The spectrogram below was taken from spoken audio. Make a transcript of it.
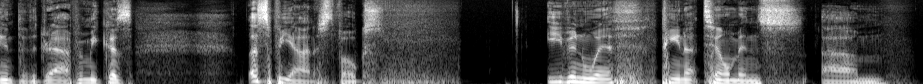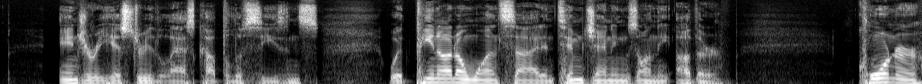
into the draft. I mean, because let's be honest, folks. Even with Peanut Tillman's um, injury history the last couple of seasons, with Peanut on one side and Tim Jennings on the other. Corner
